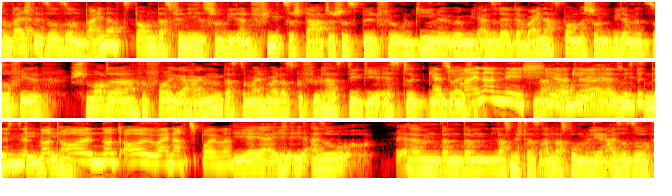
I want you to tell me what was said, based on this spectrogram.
Zum Beispiel so, so ein Weihnachtsbaum, das finde ich ist schon wieder ein viel zu statisches Bild für Undine irgendwie. Also der, der Weihnachtsbaum ist schon wieder mit so viel Schmodder vollgehangen, dass du manchmal das Gefühl hast, die, die Äste gehen Also gleich. meiner nicht Na, hier, okay, ne? Also nichts- bitte, nichts gegen- not all, not all Weihnachtsbäume. Ja, ja, ich, also ähm, dann, dann lass mich das anders formulieren. Also so,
